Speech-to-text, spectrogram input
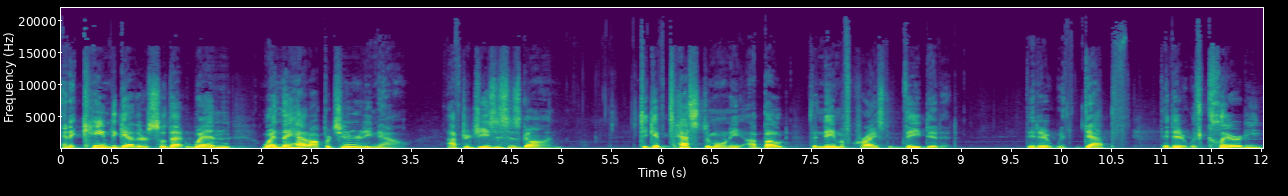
And it came together so that when, when they had opportunity now, after Jesus is gone, to give testimony about the name of Christ, they did it. They did it with depth, they did it with clarity,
